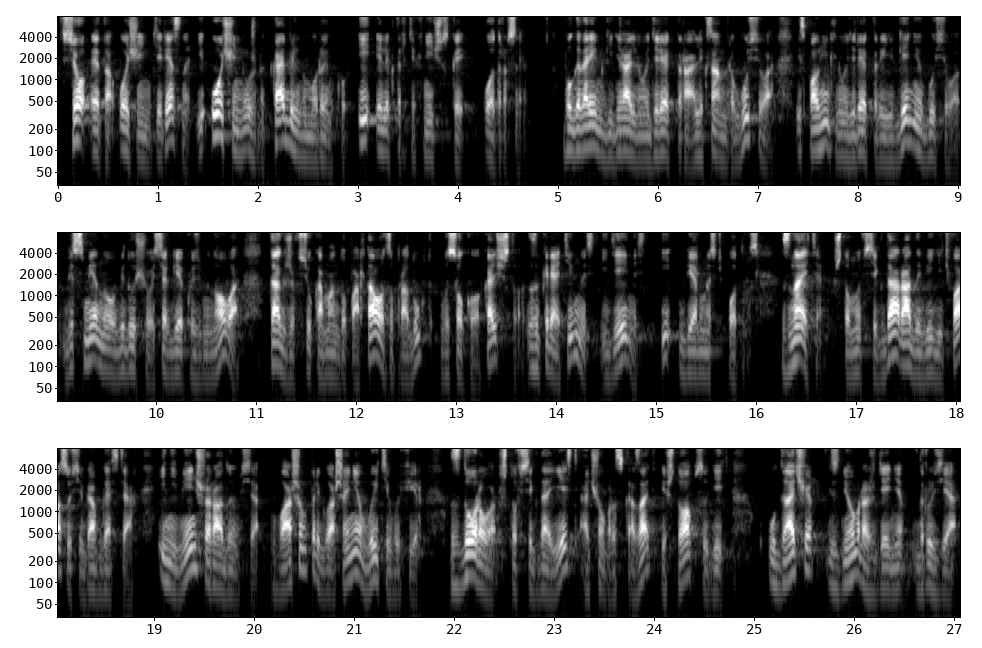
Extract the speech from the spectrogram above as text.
Все это очень интересно и очень нужно кабельному рынку и электротехнической отрасли. Благодарим генерального директора Александра Гусева, исполнительного директора Евгения Гусева, бессменного ведущего Сергея Кузьминова, также всю команду портала за продукт высокого качества, за креативность, идейность и верность отрасли. Знайте, что мы всегда рады видеть вас у себя в гостях и не меньше радуемся вашим приглашением выйти в эфир. Здорово, что всегда есть о чем рассказать и что обсудить. Удачи, с днем рождения, друзья.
